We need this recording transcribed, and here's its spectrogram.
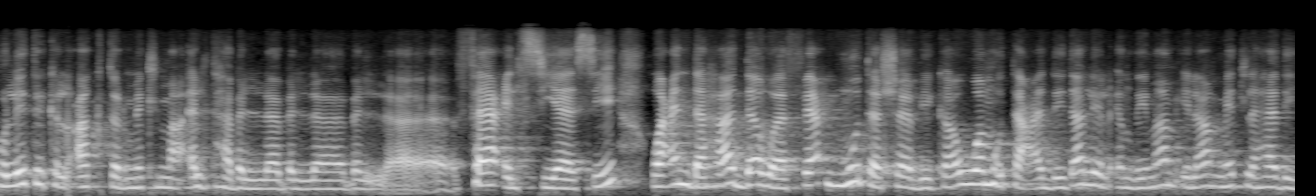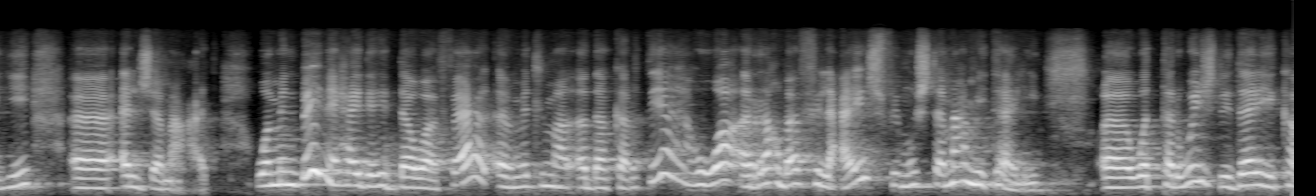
political actor مثل ما قلتها بالفاعل سياسي وعندها دوافع متشابكة ومتعددة للانضمام إلى مثل هذه آه، الجماعات. ومن بين هذه الدوافع مثل ما ذكرت هو الرغبة في العيش في مجتمع مثالي والترويج لذلك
